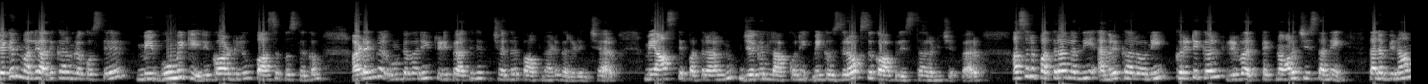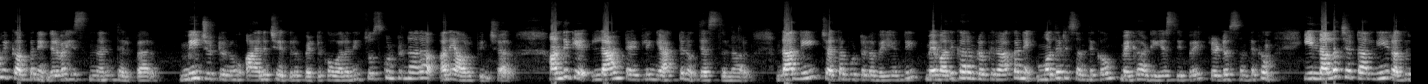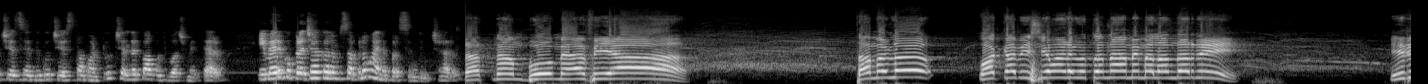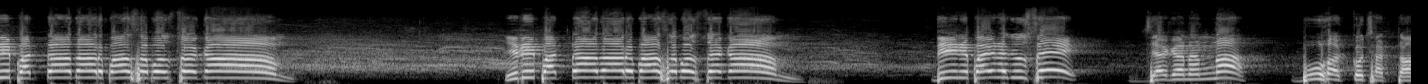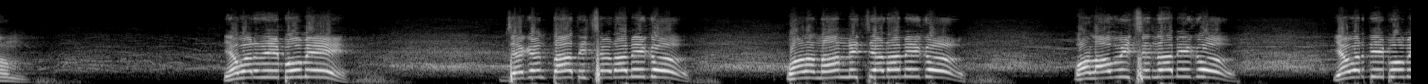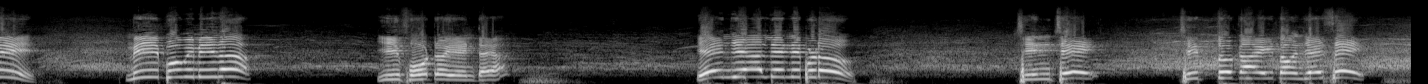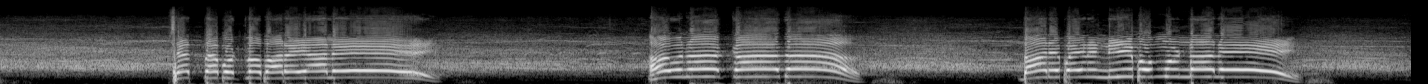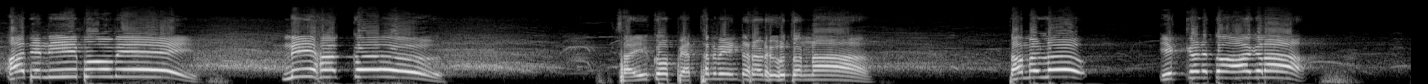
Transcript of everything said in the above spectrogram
జగన్ మళ్ళీ అధికారంలోకి వస్తే మీ భూమికి రికార్డులు పాస పుస్తకం అడంగల్ ఉండవని టీడీపీ అధినేత చంద్రబాబు నాయుడు వెల్లడించారు. మీ ఆస్తి పత్రాలను జగన్ లాక్కొని మీకు జిరాక్స్ కాపీలు ఇస్తారని చెప్పారు. అసలు పత్రాలన్నీ అమెరికాలోని క్రిటికల్ రివర్ టెక్నాలజీస్ అనే తన బినామీ కంపెనీ నిర్వహిస్తుందని తెలిపారు. మీ జుట్టును ఆయన చేతిలో పెట్టుకోవాలని చూసుకుంటున్నారా అని ఆరోపించారు. అందుకే ల్యాండ్ టైటిలింగ్ యాక్ట్ను తెస్తున్నారు. దాన్ని చెత్తబుట్టలో వేయండి. మేము అధికారంలోకి రాకనే మొదటి సంతకం మెగా డిఎస్సీపై రెండో సంతకం ఈ నల్ల చట్టాన్ని రద్దు చేసేందుకు చేస్తామంటూ చంద్రబాబు ధ్వజమెత్తారు. ఈ మేరకు ప్రజాకలం సభలో ఆయన ప్రసంగించారు. రత్నం భూమాఫియా తమిళ్ళు ఒక్క విషయం అడుగుతున్నా మిమ్మల్ని అందరినీ. ఇది పట్టాదారు పాస పుస్తకం ఇది పట్టాదారు పాస పుస్తకం దీనిపైన చూస్తే జగనన్న భూ హక్కు చట్టం. ఎవరిది భూమి? జగన్ తాత ఇచ్చాడా మీకు? వాళ్ళ నాన్న ఇచ్చాడా మీకు? వాళ్ళ అవ్వ ఇచ్చిందా మీకు? ఎవరిది భూమి? మీ భూమి మీద ఈ ఫోటో ఏంటయా ఏం చేయాలి దీన్ని ఇప్పుడు? చించి చిత్తు కాగితం చేసి చెత్త బొట్లో పారేయాలి. అవునా కాదా? దానిపైన నీ బొమ్మ ఉండాలి. అది నీ భూమి. నీ హక్కు. సైకో పెత్తనం ఏంటని అడుగుతున్నా. తమిళ్ళు ఇక్కడితో ఆగలా.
